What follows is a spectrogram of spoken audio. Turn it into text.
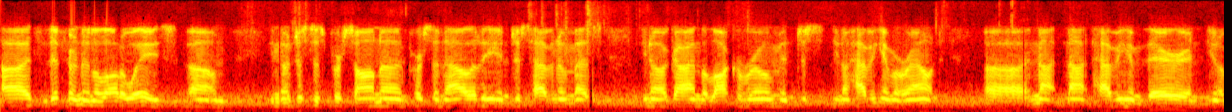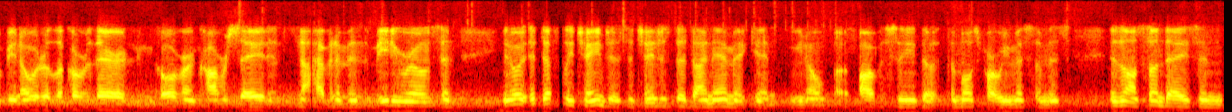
Uh, it's different in a lot of ways. Um, you know, just his persona and personality, and just having him as you know a guy in the locker room, and just you know having him around, uh, not not having him there, and you know being able to look over there and go over and conversate, and not having him in the meeting rooms, and you know it definitely changes. It changes the dynamic, and you know obviously the the most part we miss him is is on Sundays, and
